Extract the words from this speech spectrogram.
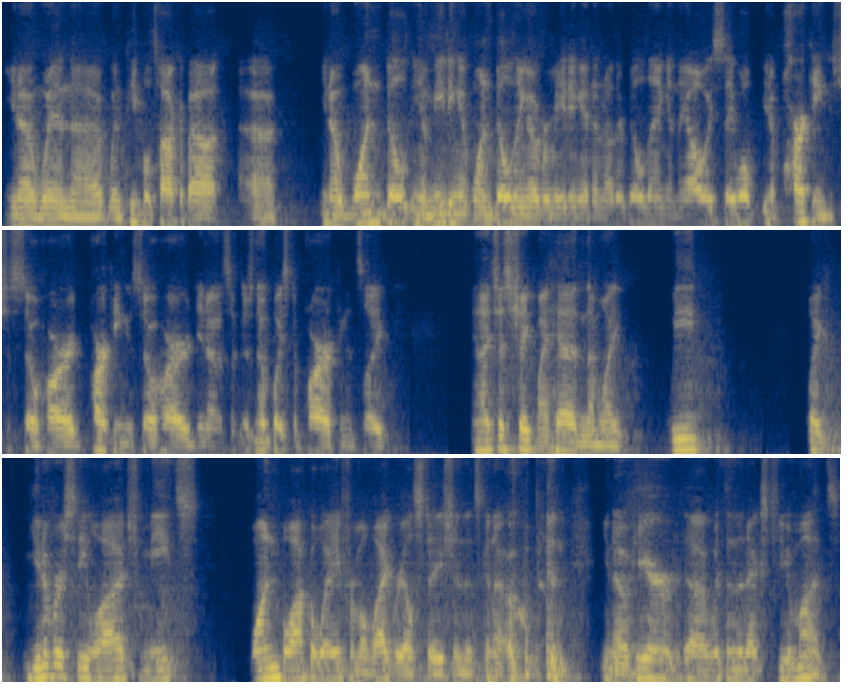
you know, when uh, when people talk about uh, you know one build you know meeting at one building over meeting at another building, and they always say, well, you know, parking is just so hard. Parking is so hard. You know, it's like there's no place to park, and it's like, and I just shake my head, and I'm like, we like University Lodge meets one block away from a light rail station that's going to open, you know, here uh, within the next few months.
